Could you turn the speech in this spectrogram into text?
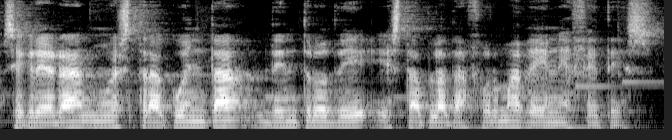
se creará nuestra cuenta dentro de esta plataforma de NFTs.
